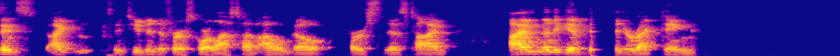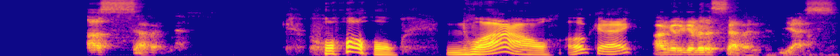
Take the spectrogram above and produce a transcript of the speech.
since I since you did the first score last time, I will go first this time. I'm going to give the, the directing a seven. Oh, wow. Okay. I'm going to give it a seven. Yes.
